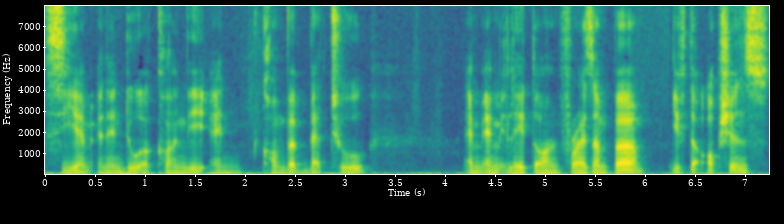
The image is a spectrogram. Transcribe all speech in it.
cm and then do accordingly and convert back to mm later on. For example, if the options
